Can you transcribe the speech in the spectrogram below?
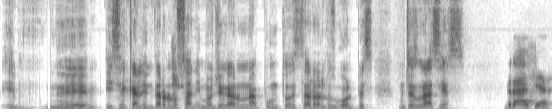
eh, y se calentaron los ánimos, llegaron a punto de estar a los golpes. Muchas gracias. Gracias.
